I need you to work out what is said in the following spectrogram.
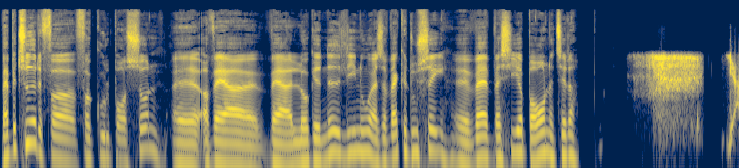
Hvad betyder det for, for Guldborgsund øh, at være, være lukket ned lige nu? Altså, hvad kan du se? Øh, hvad, hvad siger borgerne til dig? Ja,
